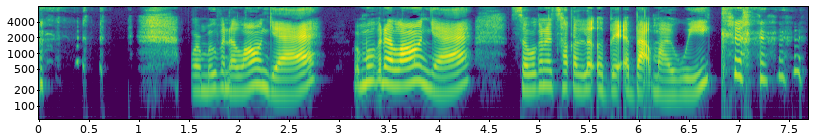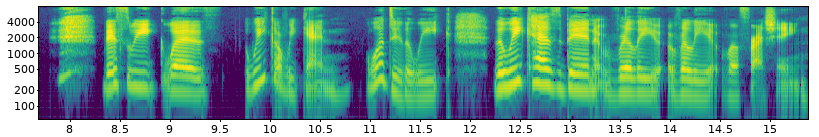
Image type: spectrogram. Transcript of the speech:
we're moving along, yeah. We're moving along, yeah. So we're going to talk a little bit about my week. this week was week or weekend? We'll do the week. The week has been really, really refreshing.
